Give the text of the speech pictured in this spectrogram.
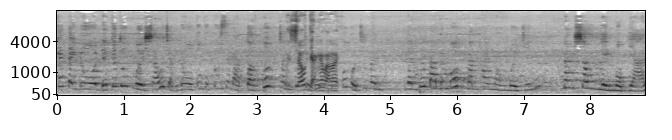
các tay đua để kết thúc 16 chặng đua của cuộc đua xe đạp toàn quốc trong 16 cúp chặng các bạn ơi. thành phố Hồ Chí Minh lần thứ 31 năm 2019 non sông liền một giải.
